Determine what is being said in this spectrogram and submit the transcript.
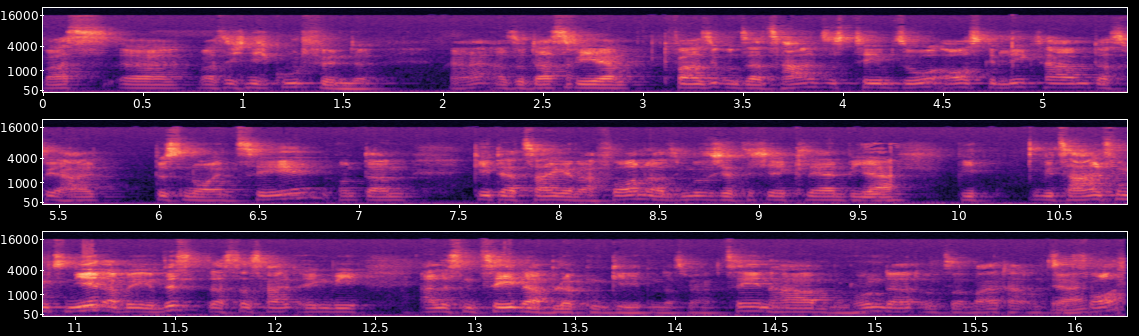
was, äh, was ich nicht gut finde. Ja, also, dass wir quasi unser Zahlensystem so ausgelegt haben, dass wir halt bis 9 zählen und dann geht der Zeiger nach vorne. Also, ich muss ich jetzt nicht erklären, wie, Ja. wie, wie Zahlen funktioniert, aber ihr wisst, dass das halt irgendwie alles in Zehnerblöcken geht und dass wir halt 10 haben und 100 und so weiter und Ja. so fort.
